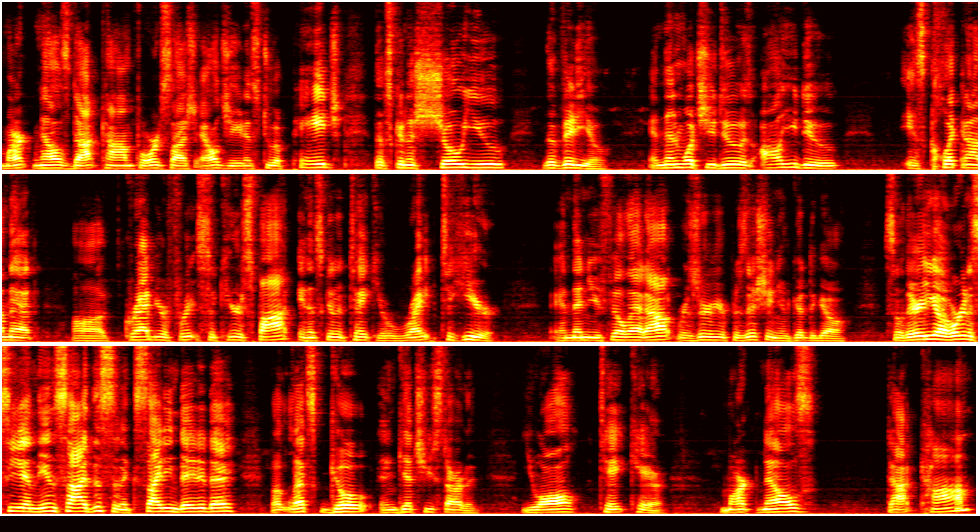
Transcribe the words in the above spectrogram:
marknells.com forward slash LG, and it's to a page that's going to show you the video. And then what you do is all you do is click on that uh, grab your free secure spot and it's going to take you right to here. And then you fill that out reserve your position you're good to go. So there you go. We're going to see you in the inside. This is an exciting day today but let's go and get you started. You all take care. marknells.com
